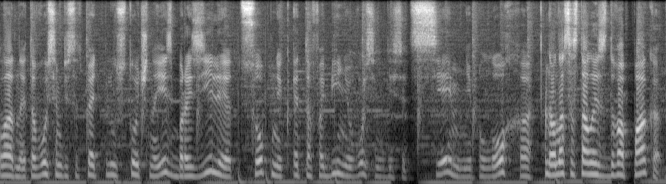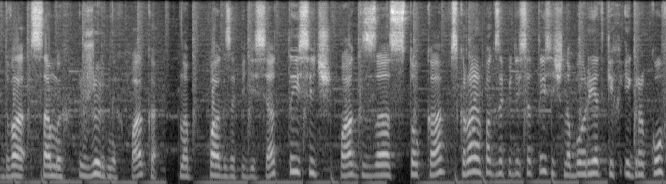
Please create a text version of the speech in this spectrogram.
Ладно, это 85 плюс точно есть. Бразилия, Цопник, это Фабиньо 87, неплохо. Но у нас осталось два пака, два самых жирных пака. На пак за 50 тысяч, пак за 100к. Вскрываем пак за 50 тысяч, набор редких игроков.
